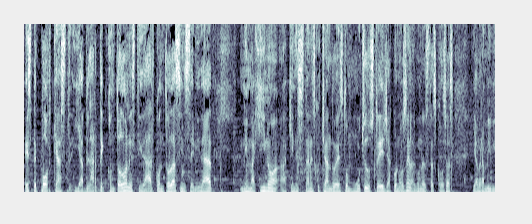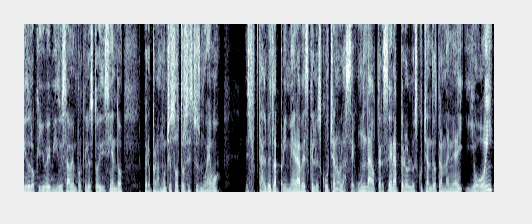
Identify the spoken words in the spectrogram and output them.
este podcast y hablarte con toda honestidad, con toda sinceridad. Me imagino a quienes están escuchando esto, muchos de ustedes ya conocen algunas de estas cosas y habrán vivido lo que yo he vivido y saben por qué lo estoy diciendo, pero para muchos otros esto es nuevo. Es tal vez la primera vez que lo escuchan o la segunda o tercera, pero lo escuchan de otra manera y hoy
